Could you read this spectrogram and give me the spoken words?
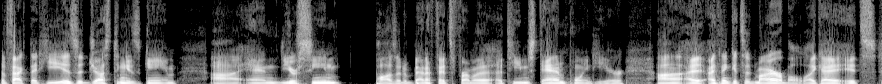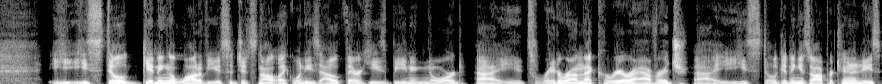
the fact that he is adjusting his game uh, and you're seeing positive benefits from a, a team standpoint here. Uh, I, I think it's admirable. Like I, it's he, he's still getting a lot of usage. It's not like when he's out there he's being ignored. Uh, it's right around that career average. Uh, he's still getting his opportunities.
